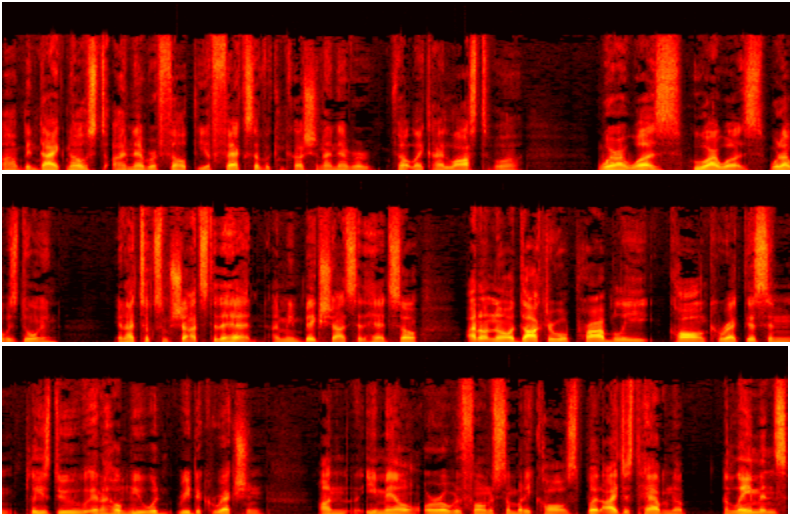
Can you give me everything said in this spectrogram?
uh, been diagnosed. I never felt the effects of a concussion. I never felt like I lost uh, where I was, who I was, what I was doing, and I took some shots to the head. I mean, big shots to the head. So I don't know. A doctor will probably call and correct this, and please do. And I hope mm-hmm. you would read the correction on email or over the phone if somebody calls. But I just have an, a, a layman's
